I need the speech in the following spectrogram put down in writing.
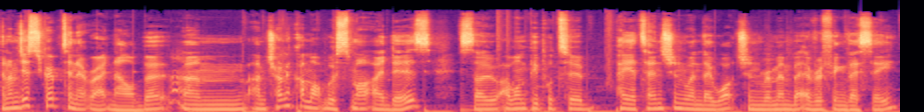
And I'm just scripting it right now, but um, I'm trying to come up with smart ideas. So I want people to pay attention when they watch and remember everything they see.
